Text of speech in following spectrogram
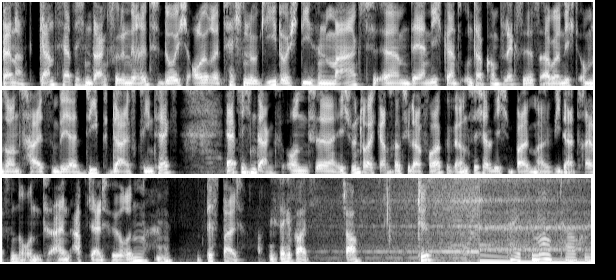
Bernhard, ganz herzlichen Dank für den Ritt durch eure Technologie, durch diesen Markt, ähm, der nicht ganz unterkomplex ist, aber nicht umsonst heißen wir Deep Dive Cleantech. Herzlichen Dank und äh, ich wünsche euch ganz, ganz viel Erfolg. Wir werden uns sicherlich bald mal wieder treffen und ein Update hören. Mhm. Bis bald. Hat mich sehr gefreut. Ciao. Tschüss. Zeit zum Auftauchen.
